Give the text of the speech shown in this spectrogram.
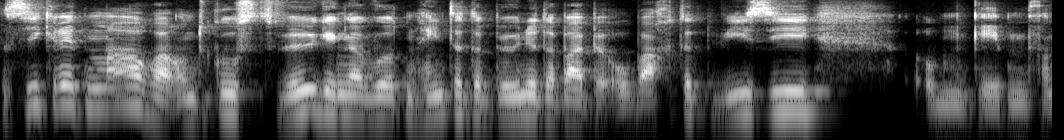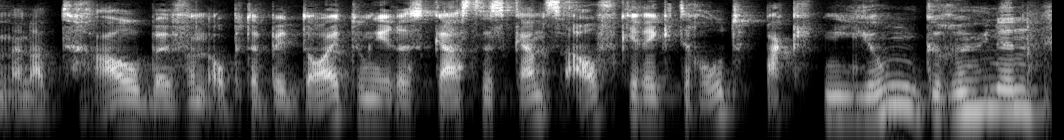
Sigrid Maurer und Gust Wöginger wurden hinter der Bühne dabei beobachtet, wie sie, umgeben von einer Traube von ob der Bedeutung ihres Gastes ganz aufgeregt rotbackten Junggrünen,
